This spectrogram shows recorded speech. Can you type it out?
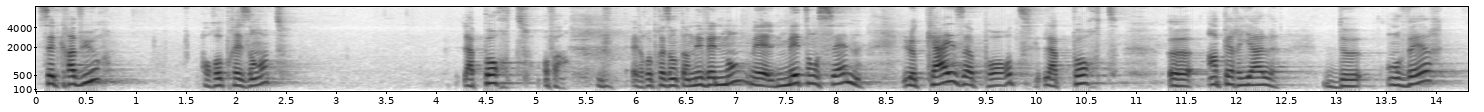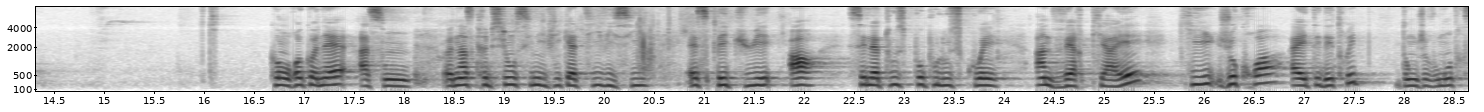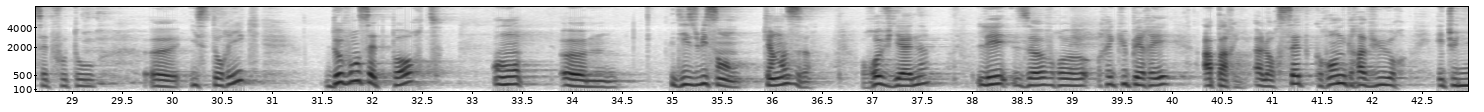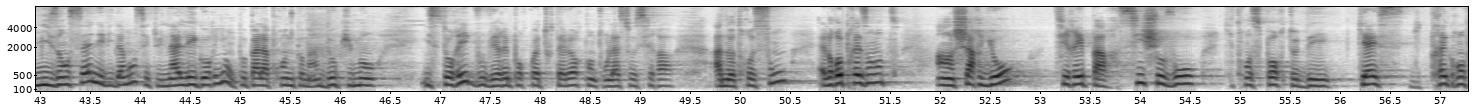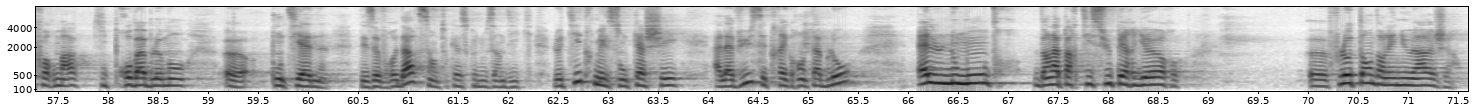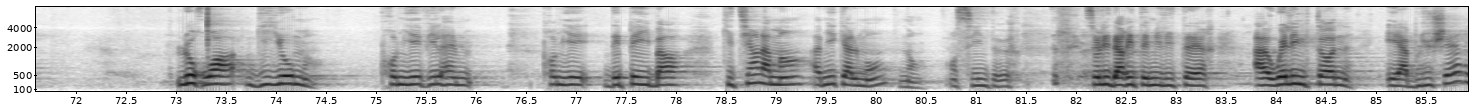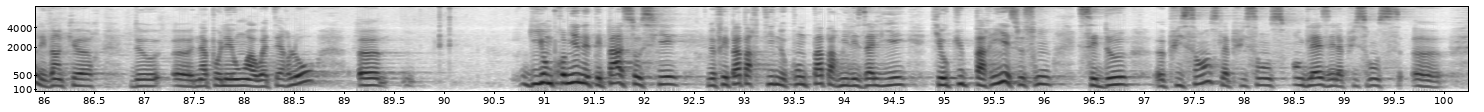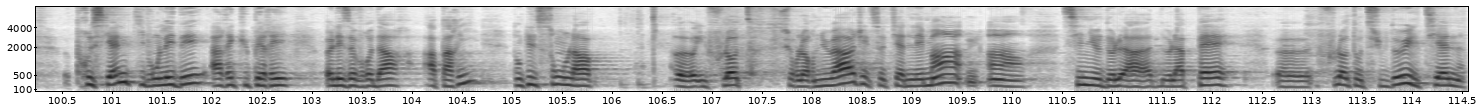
Cette gravure représente la porte, enfin, elle représente un événement, mais elle met en scène le Kaiserport, la porte euh, impériale de Anvers, qu'on reconnaît à son euh, inscription significative ici, SPQA Senatus Populusque Antwerpiae, qui, je crois, a été détruite. Donc je vous montre cette photo euh, historique. Devant cette porte, en 1815, euh, reviennent les œuvres récupérées à Paris. Alors cette grande gravure est une mise en scène, évidemment, c'est une allégorie, on ne peut pas la prendre comme un document historique, vous verrez pourquoi tout à l'heure quand on l'associera à notre son. Elle représente un chariot tiré par six chevaux qui transportent des caisses de très grand format qui probablement euh, contiennent des œuvres d'art, c'est en tout cas ce que nous indique le titre, mais ils sont cachés à la vue, ces très grands tableaux. Elle nous montre dans la partie supérieure, euh, flottant dans les nuages, le roi Guillaume Ier, Wilhelm Ier des Pays-Bas, qui tient la main amicalement, non, en signe de solidarité militaire à Wellington et à Blücher, les vainqueurs de euh, Napoléon à Waterloo. Euh, Guillaume Ier n'était pas associé ne fait pas partie, ne compte pas parmi les alliés qui occupent Paris, et ce sont ces deux euh, puissances, la puissance anglaise et la puissance euh, prussienne, qui vont l'aider à récupérer euh, les œuvres d'art à Paris. Donc ils sont là, ils flottent sur leurs nuages, ils se tiennent les mains, un signe de la, de la paix flotte au-dessus d'eux, ils tiennent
